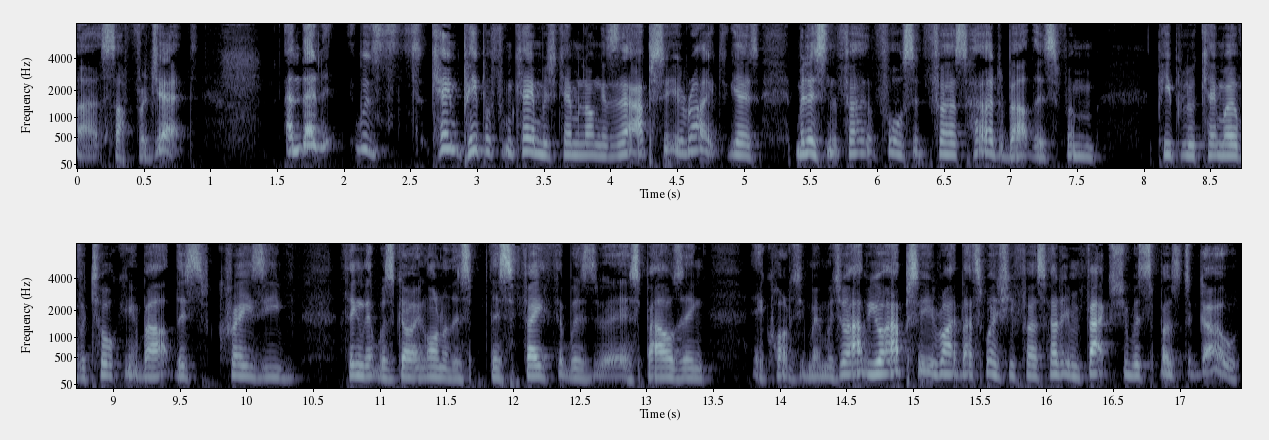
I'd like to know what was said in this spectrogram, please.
uh, suffragette. And then it was came people from Cambridge came along and said, absolutely right. Yes, Millicent Fa- Fawcett first heard about this from people who came over talking about this crazy thing that was going on and this this faith that was espousing equality. So you're absolutely right. That's where she first heard it. In fact, she was supposed to go.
